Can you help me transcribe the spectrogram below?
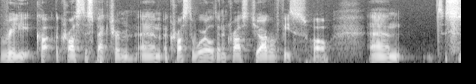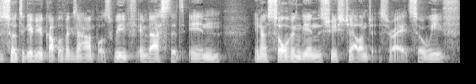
really across the spectrum, um, across the world, and across geographies as well. Um, so, to give you a couple of examples, we've invested in, you know, solving the industry's challenges, right? So we've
